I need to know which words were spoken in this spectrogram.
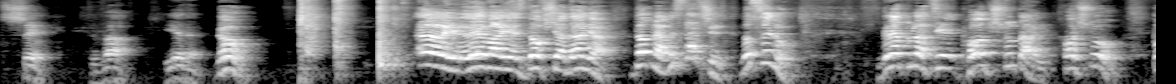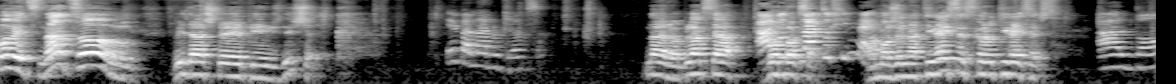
3, 2, 1, go! Oj, lewa jest do wsiadania. Dobra, wystarczy. No synu, gratulacje. Chodź tutaj, chodź tu. Powiedz, na co wydasz te 5 dyszek? Chyba na Robloxa. Na Robloxa, Albo Boomboxa. na coś A innego. może na T-Racers, skoro T-Racers? Albo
